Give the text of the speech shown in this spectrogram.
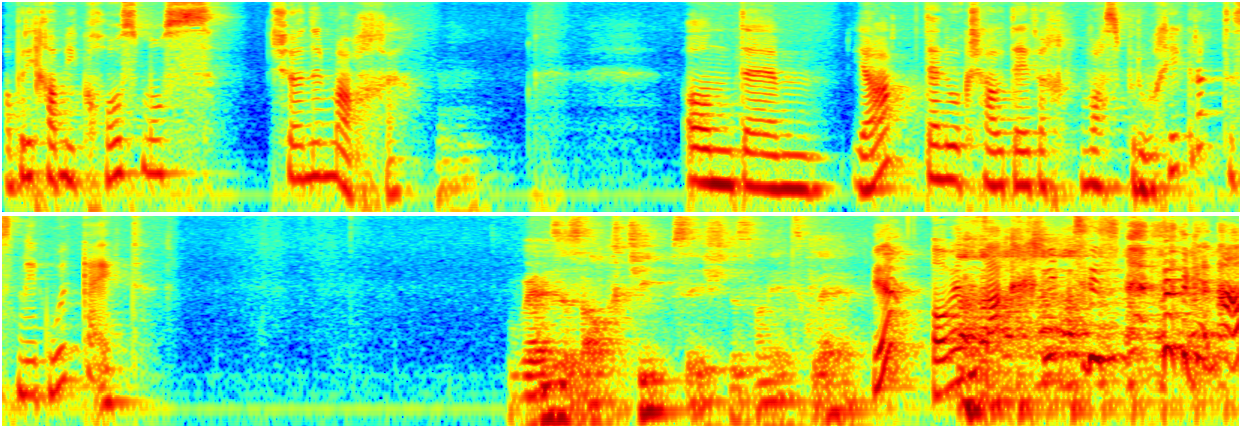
aber ich kann meinen Kosmos schöner machen. Und ähm, ja, dann schaust du halt einfach, was brauche ich gerade, dass es mir gut geht. Und wenn es ein Sack Chips ist, das habe ich jetzt gelernt. Ja, auch wenn es ein Sack Chips ist. genau.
